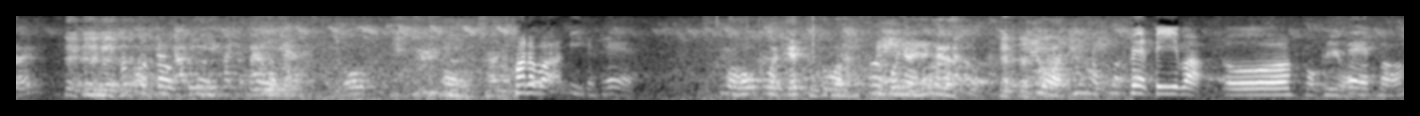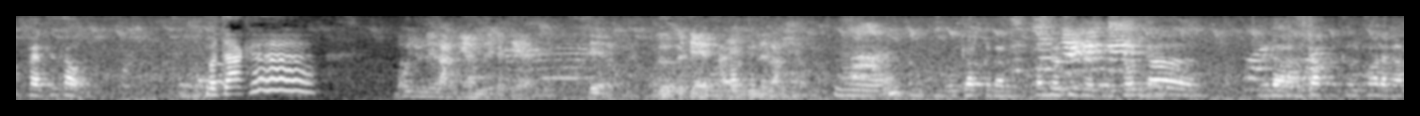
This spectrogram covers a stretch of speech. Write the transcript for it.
เลยถ้าตัวเก่าปี เออฮอดบ่ปีกันแท้ว่าหกว่าเจ็ดอยู่ทุกวันคนใหญ่ยังเดือดว่าแปดปีบ่โอ้เก้าปีวะแปดบ่แปดที่เก้าบ่จักบ่อยู่ในรังแอมนี่กระแจนเจ้คือกระแจใครอยู่ในรังแอมรู้จักกันนั้นวันเดือนที่เกิดเป็นชนเออไม่ได้รู้จักเกิดเพราะอะไรกัน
